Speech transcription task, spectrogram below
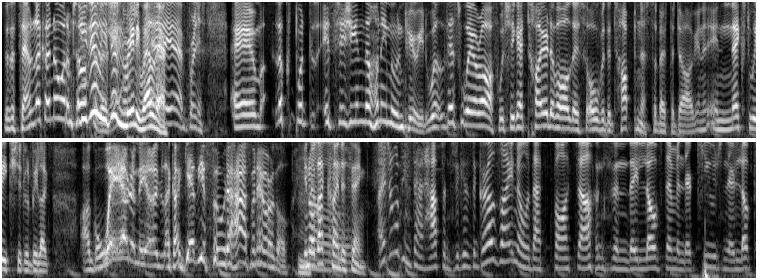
Does it sound like I know what I'm talking You do, about? you're doing really well yeah, there. Yeah, brilliant. Um, look, but is she in the honeymoon period? Will this wear off? Will she get tired of all this over the topness about the dog? And in next week, she'll be like, I'll go way out of me. Like, I gave you food a half an hour ago. You know, that kind of thing. I don't think that happens because the girls I know that bought dogs and they love them and they're cute and they're loved,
